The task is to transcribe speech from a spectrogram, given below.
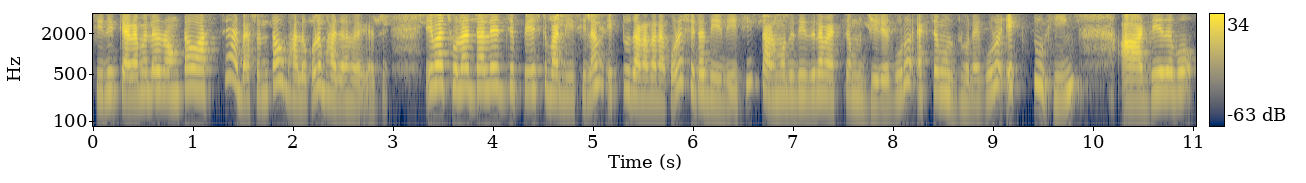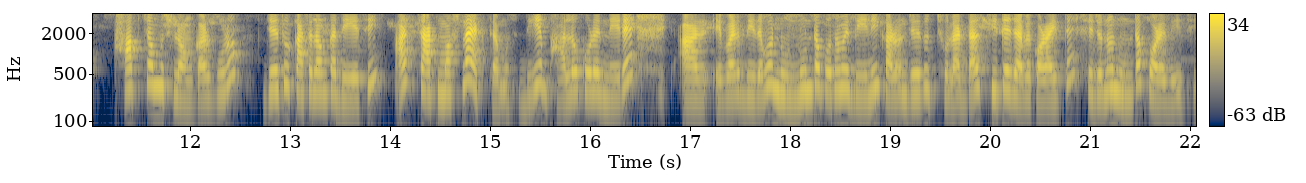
চিনির ক্যারামেলের রঙটাও আসছে আর বেসনটাও ভালো করে ভাজা হয়ে গেছে। এবার ছোলার ডালের যে পেস্ট বানিয়েছিলাম, একটু দানা দানা করে সেটা দিয়ে দিয়েছি। তার মধ্যে দিয়ে দিলাম এক চামচ জিরে গুঁড়ো, এক চামচ ধনে গুঁড়ো, একটু হিং, আর দিয়ে দেবো হাফ চামচ লঙ্কার গুঁড়ো যেহেতু কাঁচা লঙ্কা দিয়েছি আর চাট মশলা এক চামচ দিয়ে ভালো করে নেড়ে আর এবারে দিয়ে দেবো নুন, নুনটা প্রথমে দিইনি কারণ যেহেতু ছোলার ডাল চিটে যাবে কড়াইতে সেজন্য নুনটা পরে দিয়েছি।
